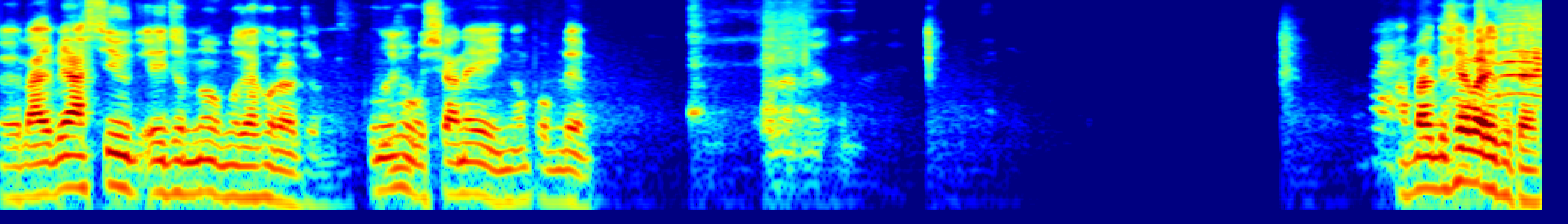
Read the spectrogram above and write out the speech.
লাইভে আসছি এই জন্য মজা করার জন্য। কোনো সমস্যা নেই নো প্রবলেম আপনার দেশের বাড়ি কোথায়?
